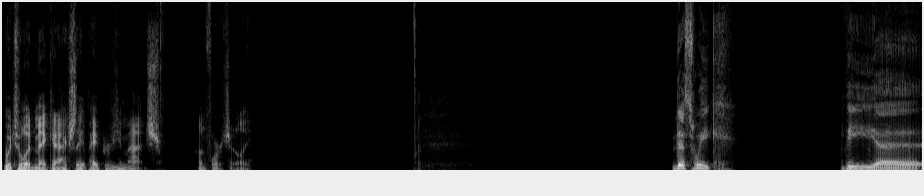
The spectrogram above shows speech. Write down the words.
which would make it actually a pay per view match. Unfortunately, This week, the uh,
